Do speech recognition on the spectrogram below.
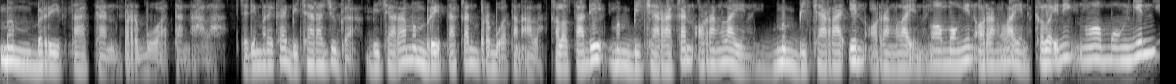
memberitakan perbuatan Allah. Jadi mereka bicara juga, bicara memberitakan perbuatan Allah. Kalau tadi membicarakan orang lain, membicarain orang lain, ngomongin orang lain. Kalau ini ngomongin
